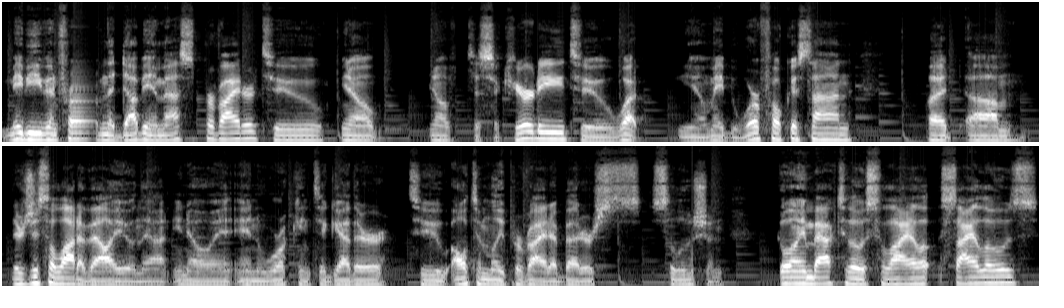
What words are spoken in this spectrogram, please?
maybe even from the wms provider to you know you know to security to what you know maybe we're focused on. But um, there's just a lot of value in that you know in, in working together to ultimately provide a better s- solution. Going back to those silos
